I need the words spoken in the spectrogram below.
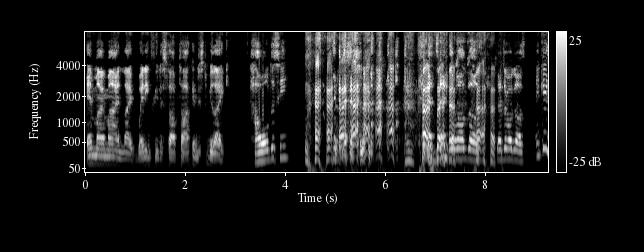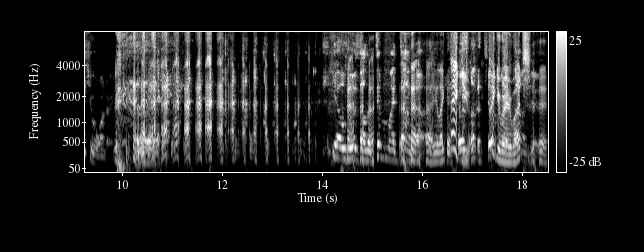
in my mind, like waiting for you to stop talking, just to be like, "How old is he?" and then Joel goes, then Joel goes, in case you were wondering. Yo, it was on the tip of my tongue. Though. You're like, thank you, on the tip thank you very much. there's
